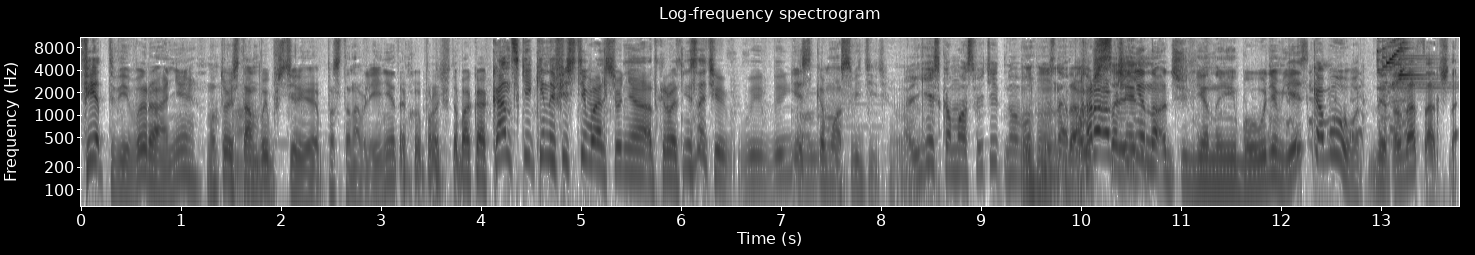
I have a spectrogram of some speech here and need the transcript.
фетви в Иране. Ну, то есть там выпустили постановление такое против табака. Канский кинофестиваль сегодня открывается. Не знаете, есть кому осветить? Есть кому осветить, но вот не знаю, Да, получится ли... не, не, не будем. Есть кому. Вот это достаточно.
